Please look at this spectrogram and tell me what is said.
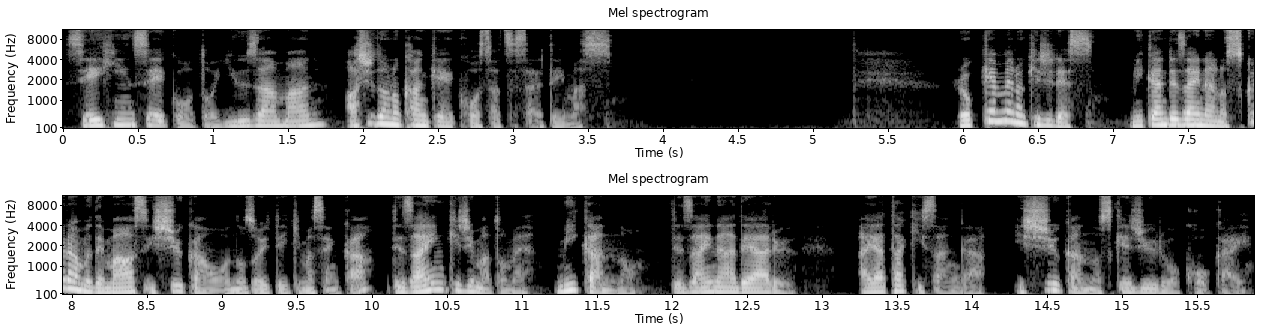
製品成功とユーザーマン、足戸の関係考察されています。6件目の記事です。みかんデザイナーのスクラムで回す1週間を覗いていきませんか？デザイン記事まとめ。みかんのデザイナーである綾滝さんが1週間のスケジュールを公開。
